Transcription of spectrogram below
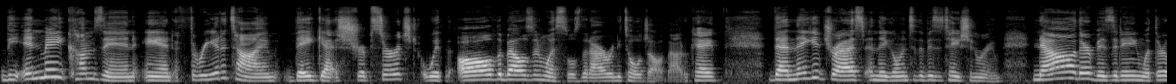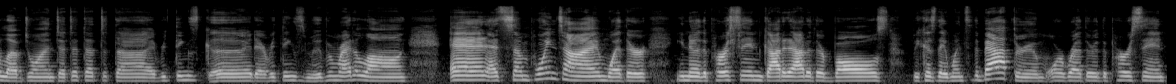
the inmate comes in and three at a time, they get strip searched with all the bells and whistles that I already told y'all about, okay? Then they get dressed and they go into the visitation room. Now they're visiting with their loved one, da da da da da, everything's good, everything's moving right along. And at some point in time, whether, you know, the person got it out of their balls because they went to the bathroom or whether the person,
